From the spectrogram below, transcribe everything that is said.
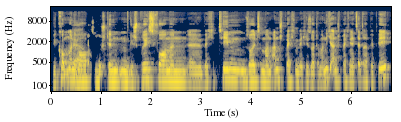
Wie kommt man ja. überhaupt zu bestimmten Gesprächsformen? Äh, welche Themen sollte man ansprechen? Welche sollte man nicht ansprechen? Etc. pp.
